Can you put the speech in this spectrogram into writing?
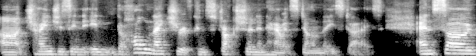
uh, changes in, in the whole nature of construction and how it's done these days. And so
